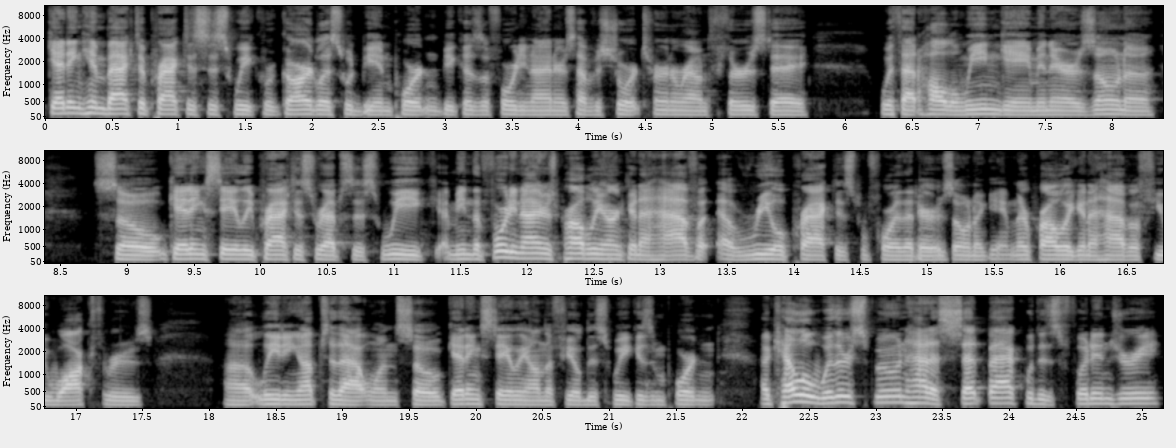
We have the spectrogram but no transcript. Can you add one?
getting him back to practice this week, regardless, would be important because the 49ers have a short turnaround Thursday with that Halloween game in Arizona. So getting Staley practice reps this week, I mean, the 49ers probably aren't going to have a, real practice before that Arizona game. They're probably going to have a few walkthroughs uh, leading up to that one. So getting Staley on the field this week is important. Ahkello Witherspoon had a setback with his foot injury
